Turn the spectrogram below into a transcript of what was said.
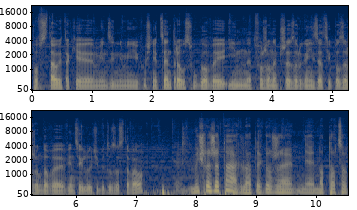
powstały takie między innymi właśnie centra usługowe i inne tworzone przez organizacje pozarządowe, więcej ludzi by tu zostawało? Myślę, że tak, dlatego że e, no, to, co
